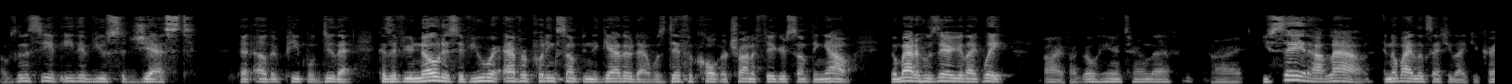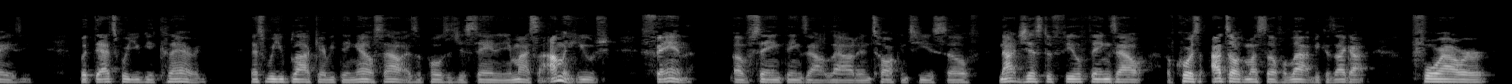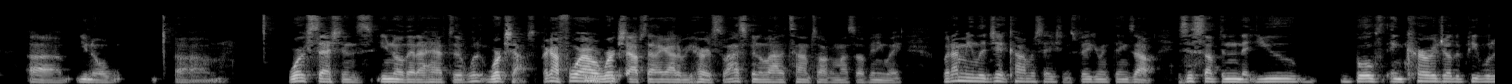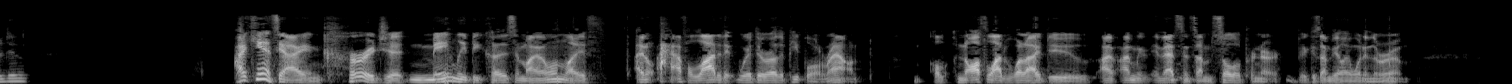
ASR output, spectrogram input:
I was going to see if either of you suggest that other people do that. Cause if you notice, if you were ever putting something together that was difficult or trying to figure something out, no matter who's there, you're like, wait, all right, if I go here and turn left, all right, you say it out loud and nobody looks at you like you're crazy, but that's where you get clarity. That's where you block everything else out as opposed to just saying in your mind. So I'm a huge fan of saying things out loud and talking to yourself, not just to feel things out. Of course, I talk to myself a lot because I got four hour, uh, you know, um, work sessions, you know, that I have to, what, workshops. I got four hour workshops that I got to rehearse. So I spend a lot of time talking to myself anyway. But I mean, legit conversations, figuring things out. Is this something that you both encourage other people to do? I can't say I encourage it mainly because in my own life, I don't have a lot of it where there are other people around. An awful lot of what I do, I, I'm in that sense, I'm solopreneur because I'm the only one in the room.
